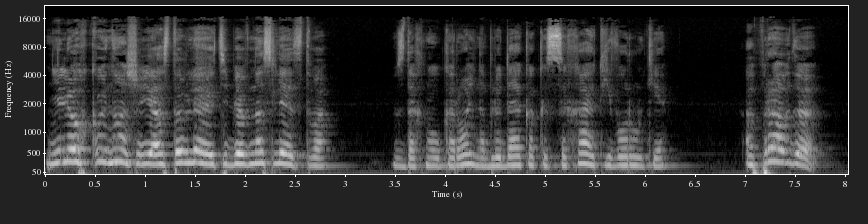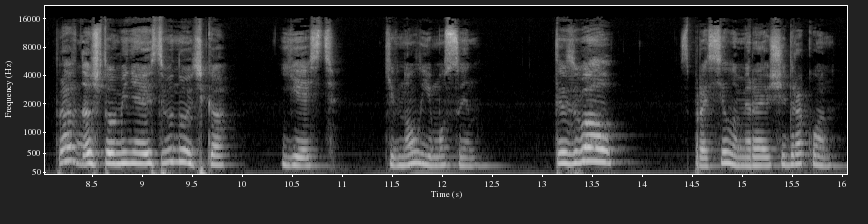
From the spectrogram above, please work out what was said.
Нелегкую ношу я оставляю тебе в наследство!» Вздохнул король, наблюдая, как иссыхают его руки. «А правда? Правда, что у меня есть внучка?» «Есть», — кивнул ему сын. «Ты звал?» — спросил умирающий дракон.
